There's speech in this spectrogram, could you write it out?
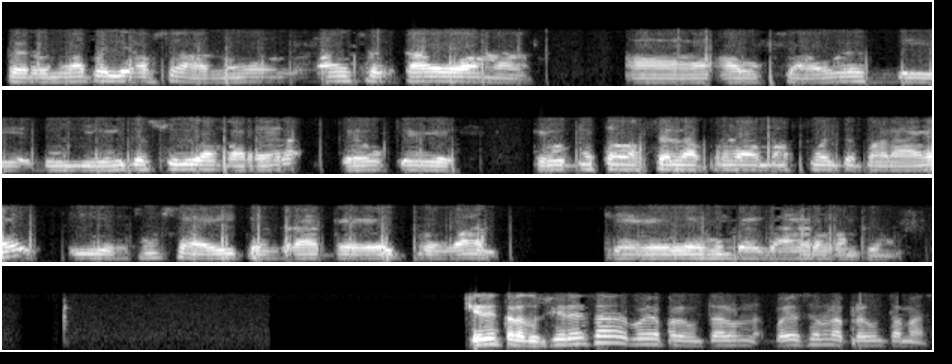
pero no ha peleado o sea no, no ha enfrentado a a, a boxeadores de, del nivel de Sullivan Barrera creo que creo que esta va a ser la prueba más fuerte para él y entonces ahí tendrá que él probar que él es un verdadero campeón ¿Quieren traducir esa? Voy a preguntar, una- voy a hacer una pregunta más.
